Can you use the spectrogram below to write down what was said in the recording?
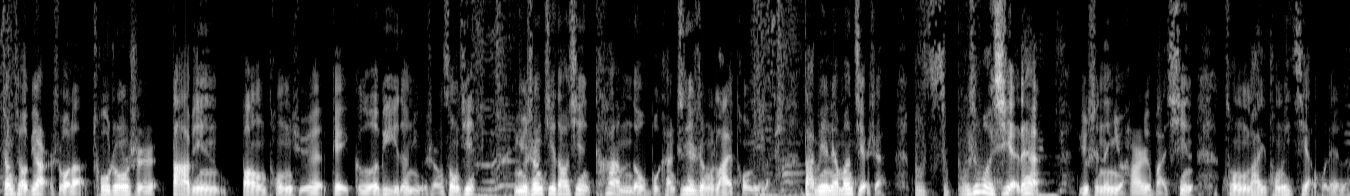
张小辫儿说了，初中时大斌帮同学给隔壁的女生送信，女生接到信看都不看，直接扔垃圾桶里了。大斌连忙解释，不是不是我写的。于是那女孩又把信从垃圾桶里捡回来了。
